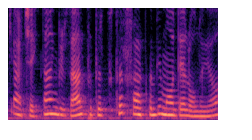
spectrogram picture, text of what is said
Gerçekten güzel pıtır pıtır farklı bir model oluyor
